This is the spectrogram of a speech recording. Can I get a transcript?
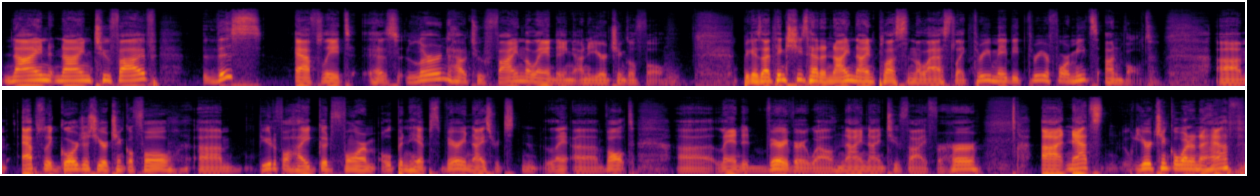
nine nine two five. This athlete has learned how to find the landing on a Yurchenko full? Because I think she's had a 9 9 plus in the last like three, maybe three or four meets on vault. Um, absolutely gorgeous Yurchenko full. Um, beautiful height, good form, open hips, very nice uh, vault. Uh, landed very, very well. 9925 for her. Uh, Nats, Yurchenko one and a half.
